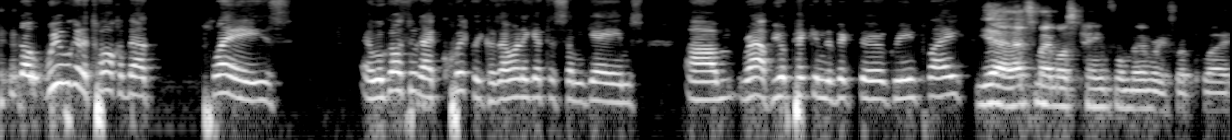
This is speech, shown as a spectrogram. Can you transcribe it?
so we were going to talk about plays, and we'll go through that quickly because I want to get to some games. Um, Ralph, you're picking the Victor Green play. Yeah, that's my most painful memory for a play.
